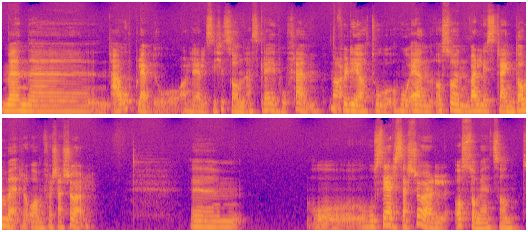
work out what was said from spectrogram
Men eh, jeg opplevde jo aldeles ikke sånn jeg skrev henne frem. Nei. Fordi at hun, hun er en, også en veldig streng dommer overfor seg sjøl. Um, og hun ser seg sjøl også med et sånt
